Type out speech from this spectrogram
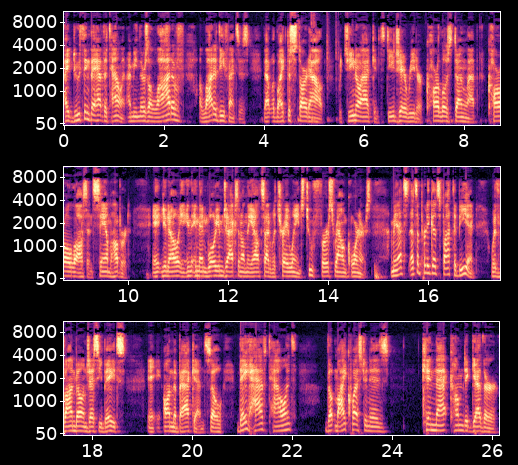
I do think they have the talent. I mean, there's a lot of a lot of defenses that would like to start out with Geno Atkins, DJ Reader, Carlos Dunlap, Carl Lawson, Sam Hubbard, and, you know, and, and, then William Jackson on the outside with Trae Waynes, two first round corners. I mean, that's that's a pretty good spot to be in with Vonn Bell and Jessie Bates eh, on the back end. So they have talent. The, my question is, can that come together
